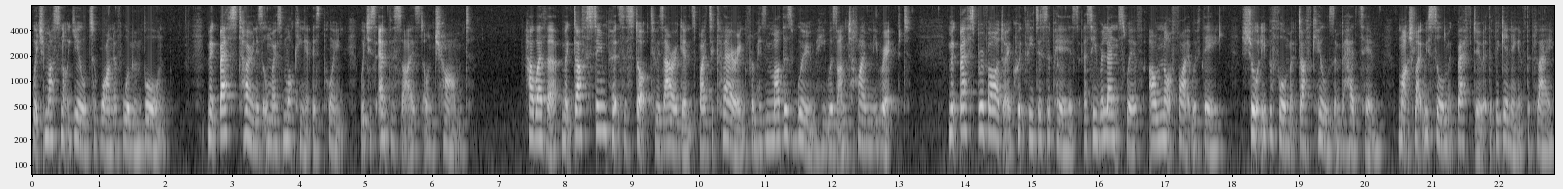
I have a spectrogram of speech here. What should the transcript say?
which must not yield to one of woman born. Macbeth's tone is almost mocking at this point, which is emphasised on charmed. However, Macduff soon puts a stop to his arrogance by declaring from his mother's womb he was untimely ripped. Macbeth's bravado quickly disappears as he relents with, I'll not fight with thee, shortly before Macduff kills and beheads him, much like we saw Macbeth do at the beginning of the play.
